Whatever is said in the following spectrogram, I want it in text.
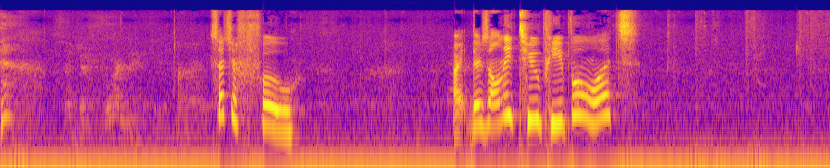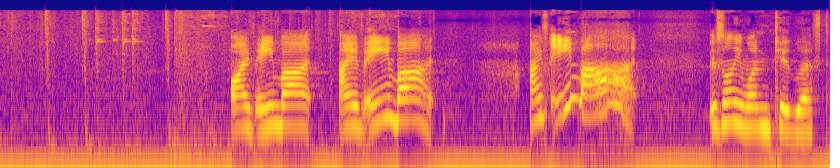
a Fortnite kid, bro. Such a fool. Alright, there's only two people? What? I have aimbot. I have aimbot. I have aimbot. There's only one kid left.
